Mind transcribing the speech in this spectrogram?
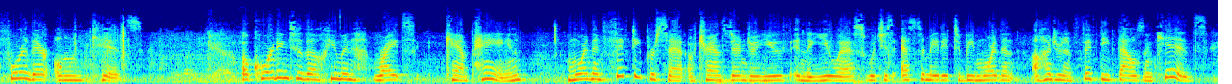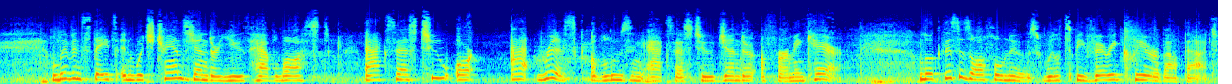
for their own kids. According to the Human Rights Campaign, more than 50% of transgender youth in the U.S., which is estimated to be more than 150,000 kids, live in states in which transgender youth have lost access to or at risk of losing access to gender affirming care. Look, this is awful news. Let's be very clear about that.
